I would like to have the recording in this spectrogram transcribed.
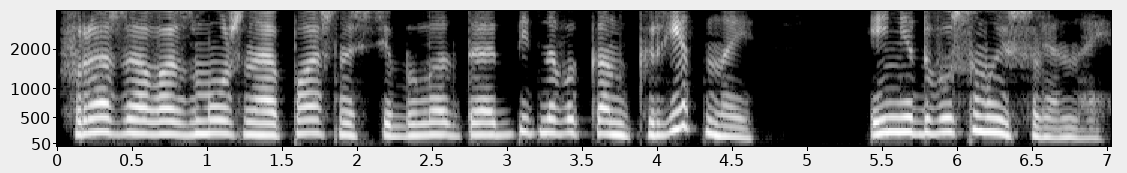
Фраза о возможной опасности была до обидного конкретной и недвусмысленной.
